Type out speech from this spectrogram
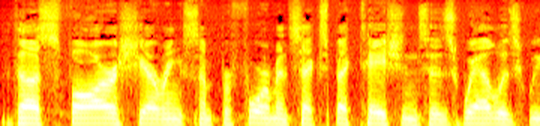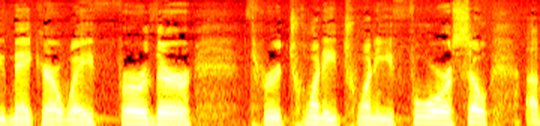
thus far, sharing some performance expectations as well as we make our way further through 2024. So, uh,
